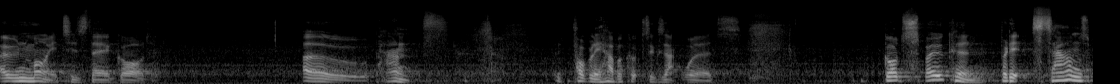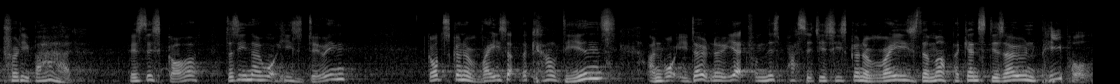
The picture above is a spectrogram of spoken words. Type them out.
own might is their God. Oh, pants. Probably Habakkuk's exact words. God's spoken, but it sounds pretty bad. Is this God? Does he know what he's doing? God's going to raise up the Chaldeans, and what you don't know yet from this passage is he's going to raise them up against his own people.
